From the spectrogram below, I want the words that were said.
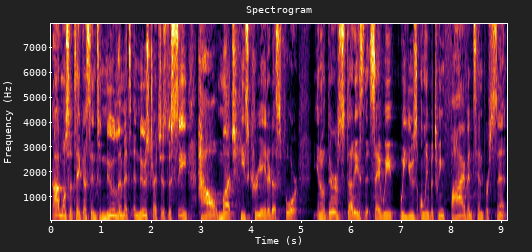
God wants to take us into new limits and new stretches to see how much He's created us for. You know, there are studies that say we, we use only between 5 and 10%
